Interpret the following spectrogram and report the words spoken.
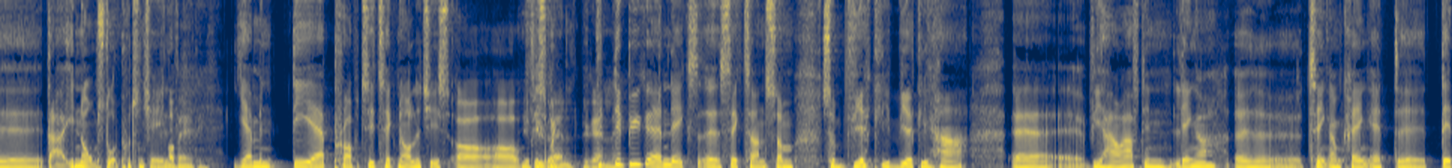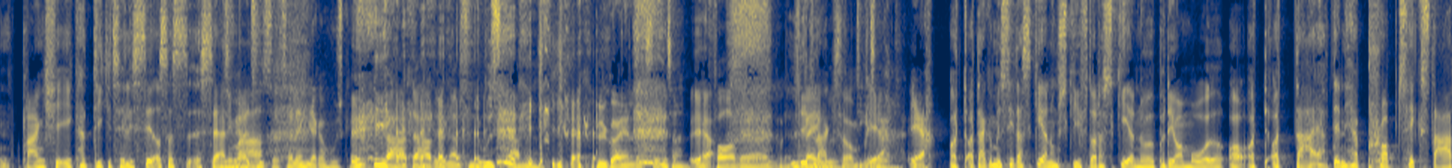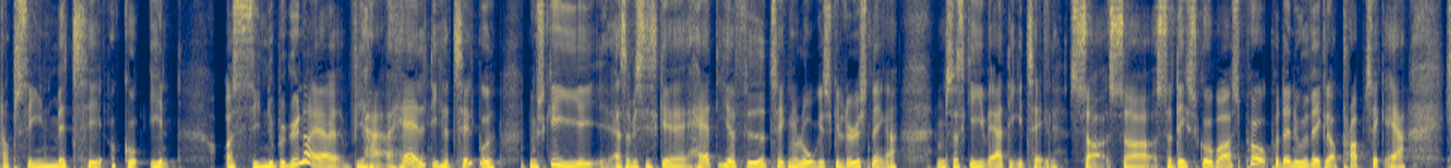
der er enormt stort potentiale. Og hvad er det? Jamen, det er property technologies, og, og det bygger, man, bygger det, det bygger anlægssektoren, som, som virkelig, virkelig har, øh, vi har jo haft en længere øh, ting omkring, at øh, den branche ikke har digitaliseret sig særlig meget. Altid, så, så længe jeg kan huske, der, har, der har vi jo nærmest en udskammet ja. bygger anlægssektoren, ja. for at være lidt langsom. Ja, ja. Og, og der kan man se, at der sker nogle skifter, der sker noget på det område, og, og, og der er den her PropTech startup scene med til at gå ind og sige, nu begynder jeg, vi har at have alle de her tilbud. Nu skal I, altså hvis I skal have de her fede teknologiske løsninger, jamen, så skal I være digitale. Så, så, så det skubber også på på den udvikling, og PropTech er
